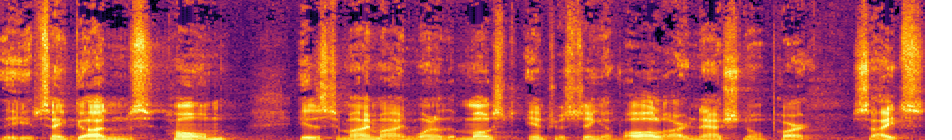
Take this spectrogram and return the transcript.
the St. Gaudens home, is, to my mind, one of the most interesting of all our national park sites.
